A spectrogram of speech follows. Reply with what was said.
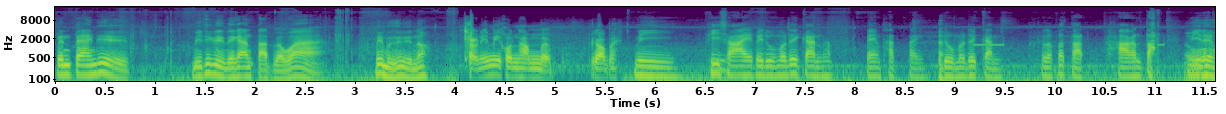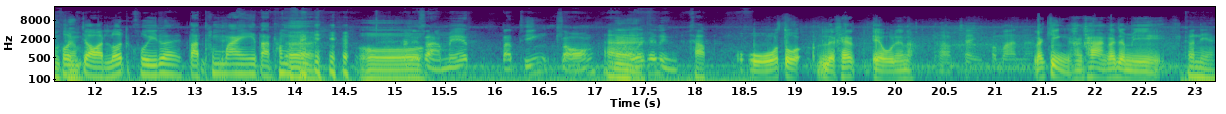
เป็นแปลงที่มีเทคนิคในการตัดแบบว่า ไม่เหมือนคนอื่นเนาะแถวนี้มีคนทำแบบพี่ก๊อฟไหมมีพี่ชายไปดูมาด้วยกันครับ แปลงถัดไปดูมาด้วยกัน แล้วก็ตัดพากันตัด มีแต่คนจอดรถคุยด้วย ตัดทำไมตัดทำเอไมอโอ้โหภายในสามเมตร ตัดทิ้งสองอ่าเอาไว้แค่หนึ่งครับ โอ้โหตัวเหลือแค่เอวเนี่ยนะ ใช่ประมาณนั้นแล้วกิ่งข้างๆก็จะมี ก็เนี่ย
